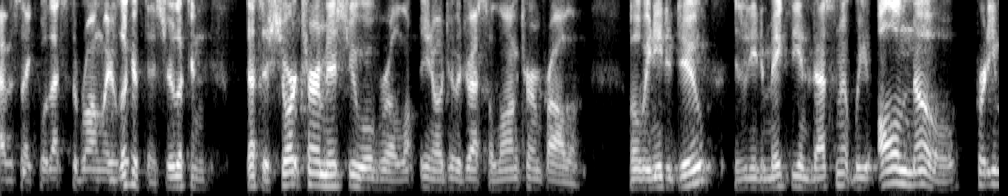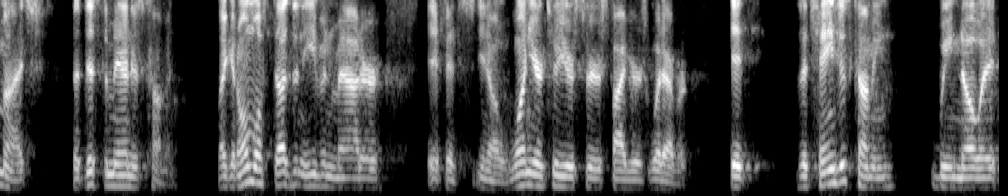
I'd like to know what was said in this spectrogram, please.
I was like well that's the wrong way to look at this. You're looking That's a short-term issue over a, you know, to address a long-term problem. What we need to do is we need to make the investment. We all know pretty much that this demand is coming. Like it almost doesn't even matter if it's, you know, one year, two years, three years, five years, whatever. It, the change is coming. We know it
